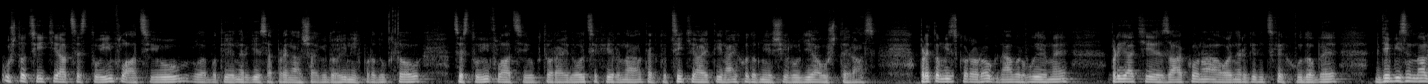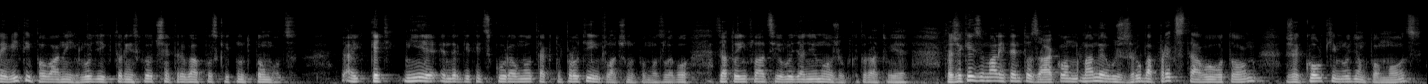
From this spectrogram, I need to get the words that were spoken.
už to cítia cez tú infláciu, lebo tie energie sa prenášajú do iných produktov, cez tú infláciu, ktorá je dvojcifírna, tak to cítia aj tí najchodobnejší ľudia už teraz. Preto my skoro rok navrhujeme, prijatie zákona o energetickej chudobe, kde by sme mali vytipovaných ľudí, ktorým skutočne treba poskytnúť pomoc. Aj keď nie je energetickú rovno, tak tú protiinflačnú pomoc, lebo za tú infláciu ľudia nemôžu, ktorá tu je. Takže keď sme mali tento zákon, máme už zhruba predstavu o tom, že koľkým ľuďom pomôcť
